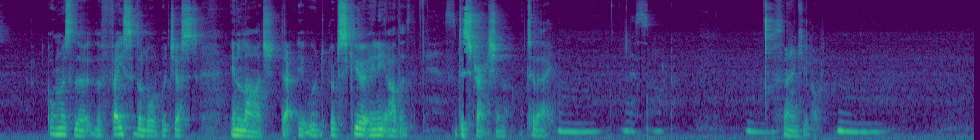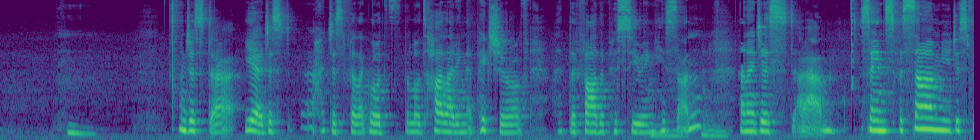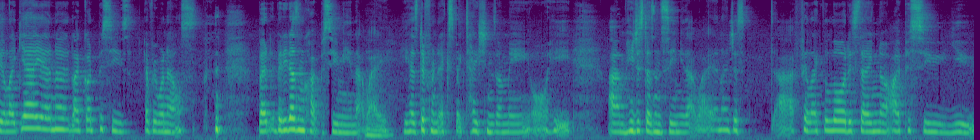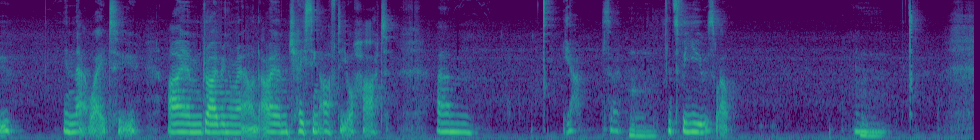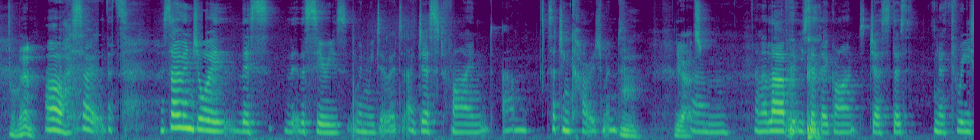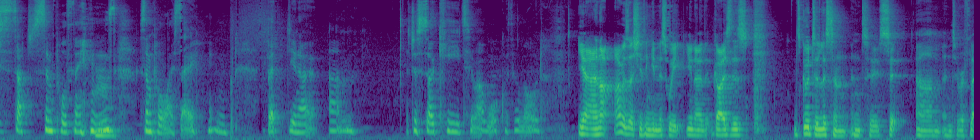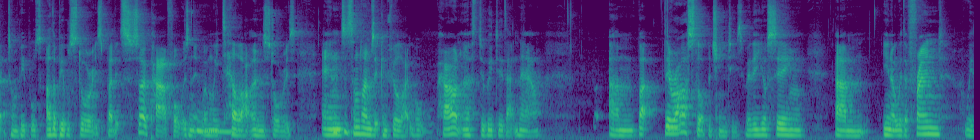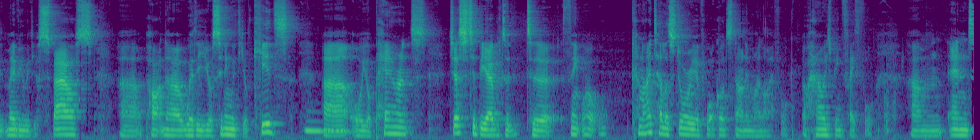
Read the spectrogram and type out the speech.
almost the, the face of the Lord would just enlarge, that. It would obscure any other distraction today. yes, Thank you, Lord. and just uh, yeah, just I just feel like Lord, the Lord's highlighting that picture of the father pursuing his son, and I just um, sense for some you just feel like yeah, yeah, no, like God pursues everyone else. But, but he doesn't quite pursue me in that way. He has different expectations on me, or he um, he just doesn't see me that way. And I just uh, feel like the Lord is saying, No, I pursue you in that way too. I am driving around, I am chasing after your heart. Um, yeah, so it's for you as well. Amen. Oh, so that's I so enjoy this the, series when we do it. I just find um, such encouragement. Yeah, it's, Um, and I love what you said there, Grant. Just those, you know, three such simple things. Simple, I say, Mm. but you know, um, it's just so key to our walk with the Lord. yeah. And I, I was actually thinking this week, you know, that guys, there's it's good to listen and to sit um, and to reflect on people's other people's stories, but it's so powerful, isn't it, when we tell our own stories? And sometimes it can feel like, well, how on earth do we do that now? Um, but there are still opportunities, whether you're sitting, um, you know, with a friend, with maybe with your spouse, uh, partner, whether you're sitting with your kids uh, or your parents, just to be able to to think, well, can I tell a story of what God's done in my life or, or how He's been faithful? Um, and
